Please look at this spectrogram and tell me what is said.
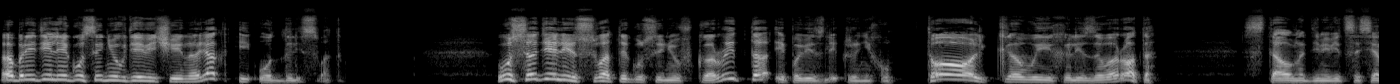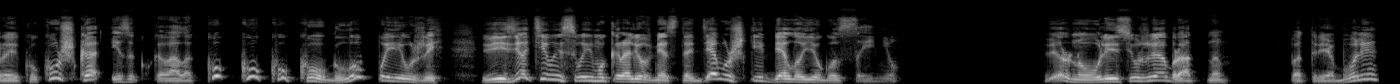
обредили гусыню в девичий наряд и отдали сватам. Усадили сваты гусыню в корыто и повезли к жениху. Только выехали за ворота, стал над ними серая кукушка и закуковала. Ку-ку-ку-ку, глупые ужи, везете вы своему королю вместо девушки белую гусыню. Вернулись уже обратно потребовали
